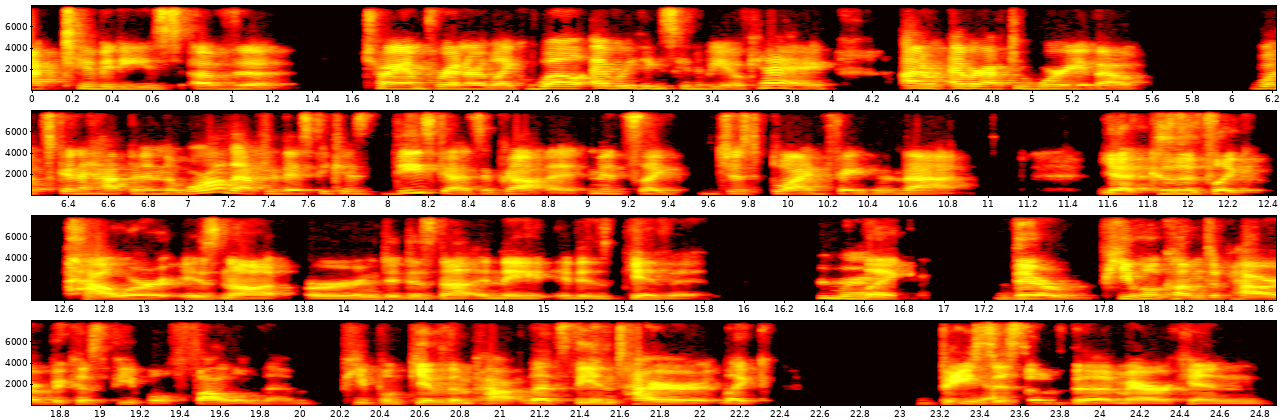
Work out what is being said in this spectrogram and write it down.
activities of the triumvirate are like, well, everything's gonna be okay. I don't ever have to worry about what's gonna happen in the world after this because these guys have got it. And it's like just blind faith in that. yeah because it's like power is not earned it is not innate it is given Right. like there people come to power because people follow them people give them power that's the entire like basis of the american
